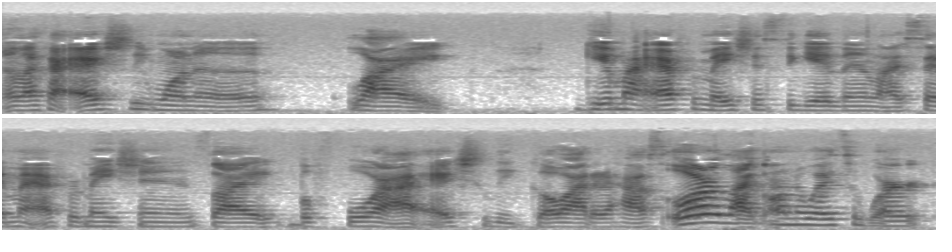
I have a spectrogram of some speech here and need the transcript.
and like I actually wanna like get my affirmations together and like say my affirmations like before I actually go out of the house or like on the way to work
